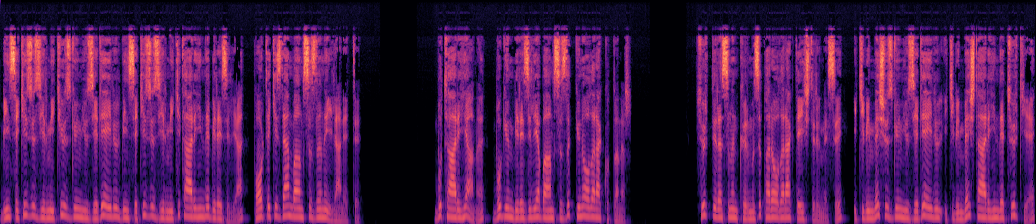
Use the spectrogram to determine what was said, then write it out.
1822 üzgün 107 Eylül 1822 tarihinde Brezilya, Portekiz'den bağımsızlığını ilan etti. Bu tarihi anı, bugün Brezilya Bağımsızlık Günü olarak kutlanır. Türk lirasının kırmızı para olarak değiştirilmesi, 2500 gün 107 Eylül 2005 tarihinde Türkiye,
